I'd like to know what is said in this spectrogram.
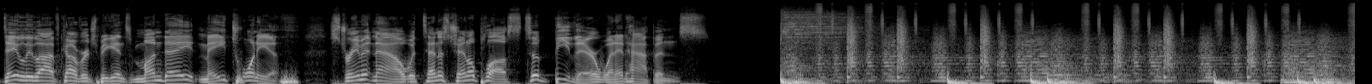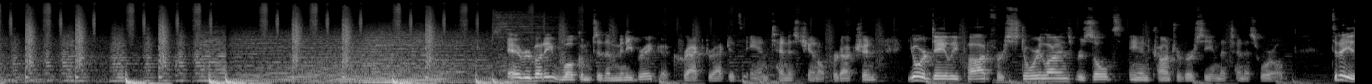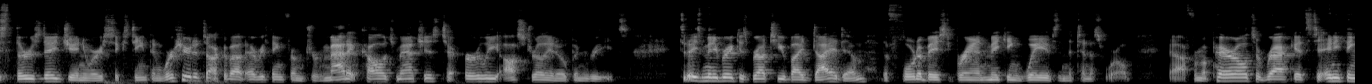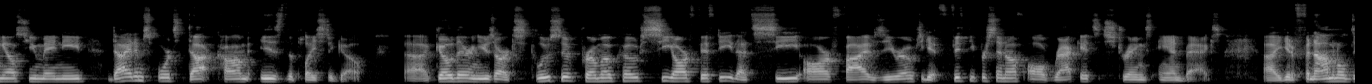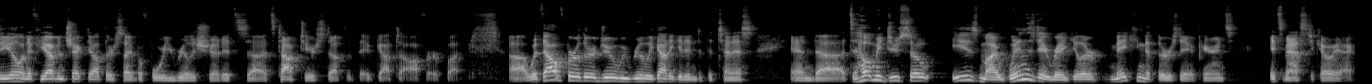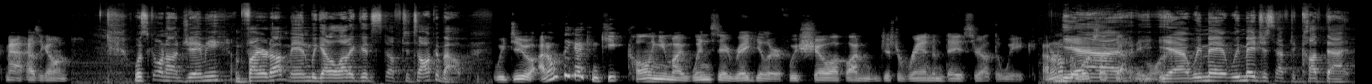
Daily live coverage begins Monday, May 20th. Stream it now with Tennis Channel Plus to be there when it happens. Hey everybody, welcome to the Mini Break, a Cracked Racquets and Tennis Channel production, your daily pod for storylines, results, and controversy in the tennis world. Today is Thursday, January 16th, and we're here to talk about everything from dramatic college matches to early Australian Open reads. Today's mini break is brought to you by Diadem, the Florida based brand making waves in the tennis world. Uh, from apparel to rackets to anything else you may need, diademsports.com is the place to go. Uh, go there and use our exclusive promo code CR50, that's CR50, to get 50% off all rackets, strings, and bags. Uh, you get a phenomenal deal, and if you haven't checked out their site before, you really should. It's uh, it's top tier stuff that they've got to offer. But uh, without further ado, we really got to get into the tennis. And uh, to help me do so is my Wednesday regular making the Thursday appearance. It's Matt Stakoyak. Matt, how's it going? What's going on, Jamie? I'm fired up, man. We got a lot of good stuff to talk about. We do. I don't think I can keep calling you my Wednesday regular if we show up on just random days throughout the week. I don't know if yeah, it works like that anymore. Yeah, we may we may just have to cut that.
